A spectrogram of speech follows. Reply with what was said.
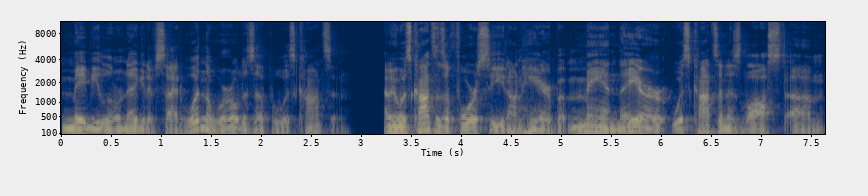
maybe a little negative side, what in the world is up with Wisconsin? I mean, Wisconsin's a four seed on here, but man, they are. Wisconsin has lost um,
